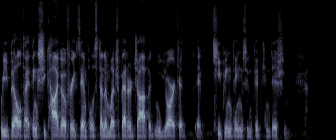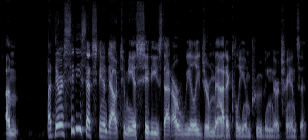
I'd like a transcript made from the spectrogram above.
rebuilt. I think Chicago, for example, has done a much better job at New York at, at keeping things in good condition. Um, but there are cities that stand out to me as cities that are really dramatically improving their transit.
